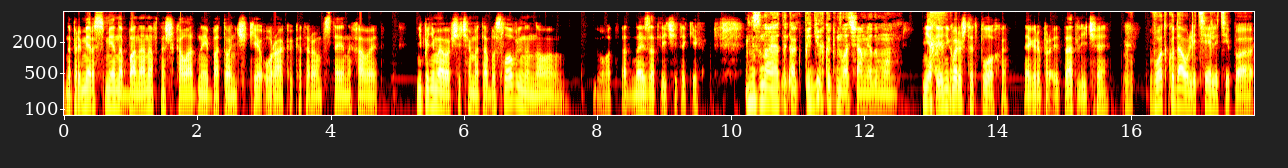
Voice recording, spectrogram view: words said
например, смена бананов на шоколадные батончики у рака, который он постоянно хавает. Не понимаю вообще, чем это обусловлено, но вот, одна из отличий таких. Не знаю, это как придирка к мелочам, я думаю. Нет, я не говорю, что это плохо. Я говорю про это отличие. Вот куда улетели, типа,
